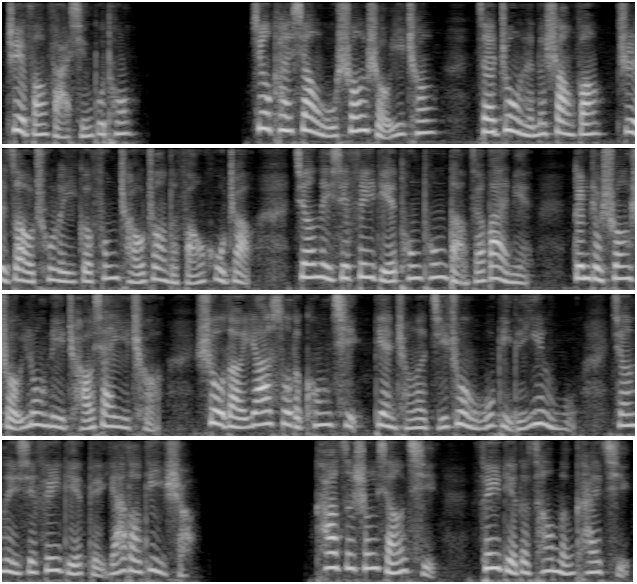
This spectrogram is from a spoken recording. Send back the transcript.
这方法行不通。就看项武双手一撑，在众人的上方制造出了一个蜂巢状的防护罩，将那些飞碟通通挡在外面。跟着双手用力朝下一扯，受到压缩的空气变成了极重无比的硬物，将那些飞碟给压到地上。咔吱声响起，飞碟的舱门开启，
